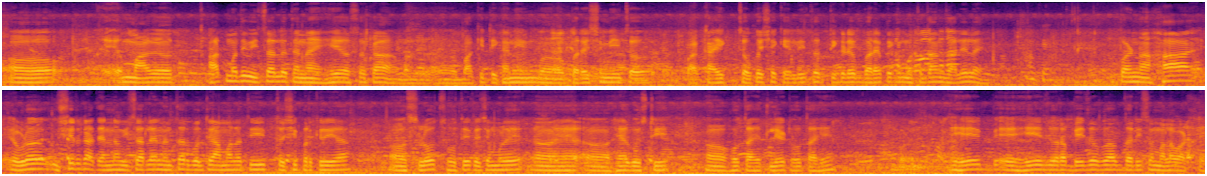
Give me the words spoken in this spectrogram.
अ, माग आतमध्ये विचारलं त्यांना हे असं का? म्हणजे बाकी ठिकाणी बरेचसे मी चौ काही चौकशी केली तर तिकडे बऱ्यापैकी मतदान झालेलं आहे. ओके. पण हा एवढं उशीर का त्यांना विचारल्यानंतर बोलते आम्हाला ती तशी प्रक्रिया स्लोच होते त्याच्यामुळे ह्या गोष्टी होत आहेत लेट होत आहे. हे हे जरा बेजबाबदारीचं मला वाटते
